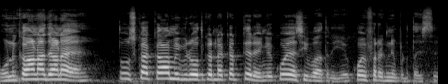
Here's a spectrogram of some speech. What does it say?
उनका आना जाना है तो उसका काम ही विरोध करना करते रहेंगे। कोई ऐसी बात नहीं है, कोई फ़र्क नहीं पड़ता इससे।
